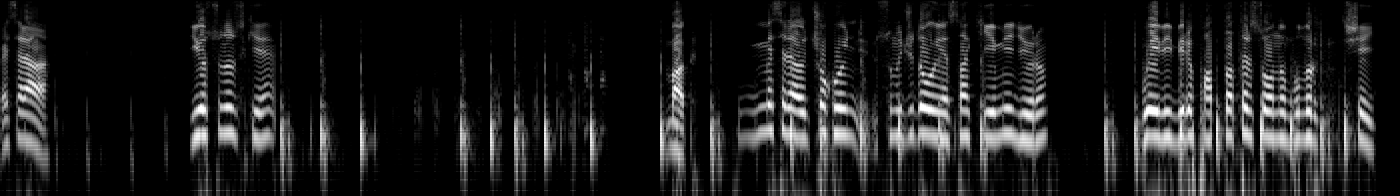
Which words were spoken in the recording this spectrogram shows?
Mesela diyorsunuz ki Bak mesela çok oyun sunucuda oynasak yemin ediyorum bu evi biri patlatırsa onu bulur şey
